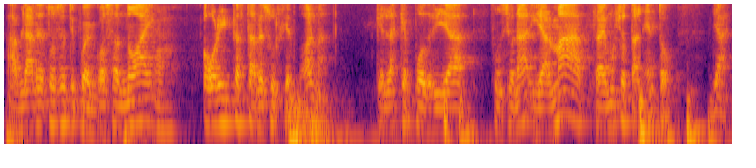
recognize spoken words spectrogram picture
hablar de todo ese tipo de cosas, no hay. Ahorita está resurgiendo Alma, que es la que podría funcionar. Y Alma trae mucho talento, ya.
